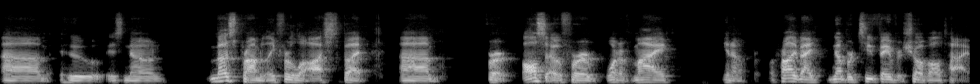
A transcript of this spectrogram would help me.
um, who is known most prominently for Lost, but um, for also for one of my, you know, probably my number two favorite show of all time,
